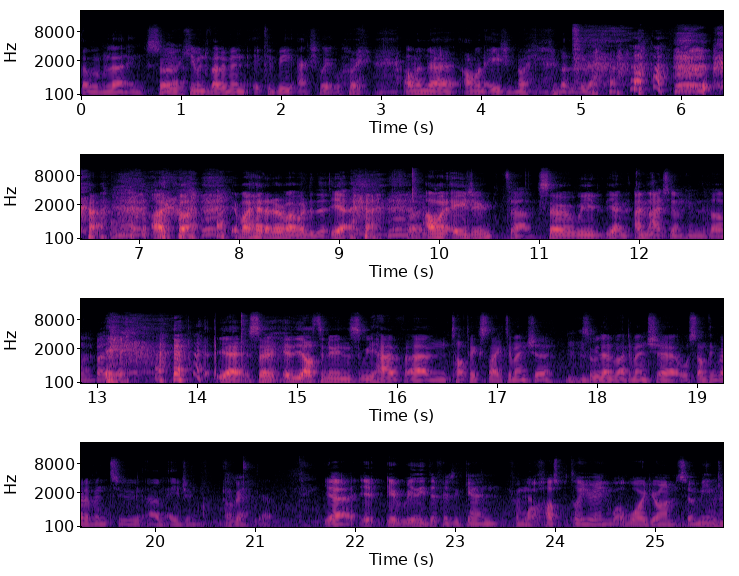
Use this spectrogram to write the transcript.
that we've been learning. So Yeah. human development, it could be actually wait wait, I'm on uh, I'm on aging, not human development. I, in my head, I don't know why I went with it. Yeah, I'm on aging. So, So we yeah. I'm actually on human development, by the way. yeah, so in the afternoons we have um, topics like dementia. Mhm. So we learn about dementia or something relevant to um, aging. Okay. Yeah. Yeah, it, it really differs again from what hospital you're in, what ward you're on. So me and Mhm.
